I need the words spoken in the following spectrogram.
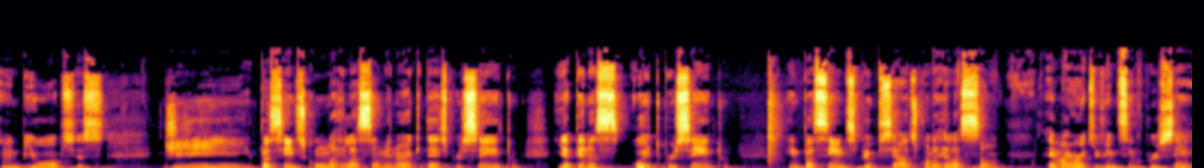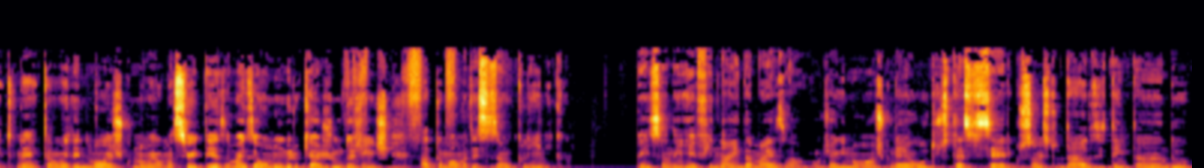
em biópsias de pacientes com uma relação menor que 10% e apenas 8% em pacientes biopsiados quando a relação é maior que 25%, né? Então ele, lógico, não é uma certeza, mas é um número que ajuda a gente a tomar uma decisão clínica. Pensando em refinar ainda mais o diagnóstico, né? Outros testes séricos são estudados e tentando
